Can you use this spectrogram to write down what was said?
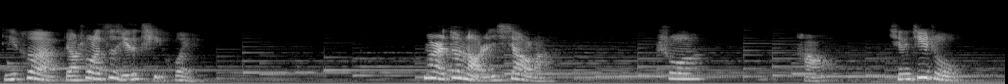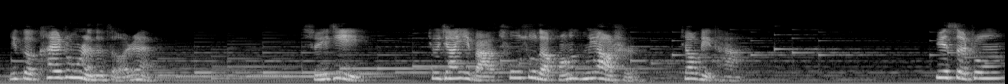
迪克表述了自己的体会。莫尔顿老人笑了，说：“好，请记住一个开钟人的责任。”随即就将一把粗粗的黄铜钥匙交给他。月色中，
